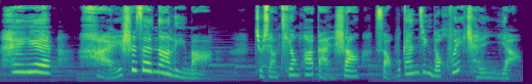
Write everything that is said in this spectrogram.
黑夜还是在那里嘛，就像天花板上扫不干净的灰尘一样。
